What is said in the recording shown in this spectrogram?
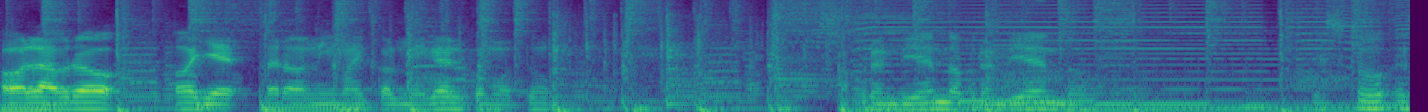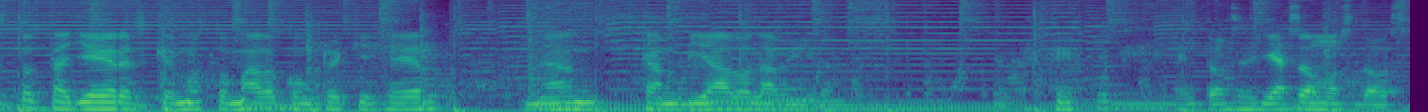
Hola, bro. Oye, pero ni Michael Miguel como tú. Aprendiendo, aprendiendo. Esto, estos talleres que hemos tomado con Ricky Hell me han cambiado la vida. Entonces ya somos dos.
